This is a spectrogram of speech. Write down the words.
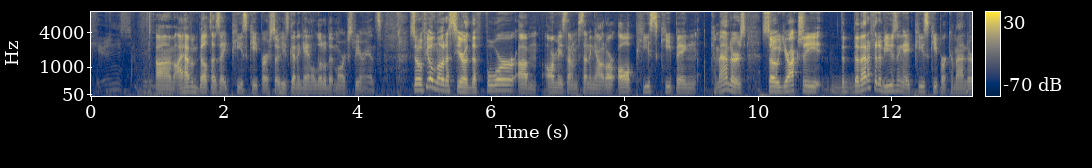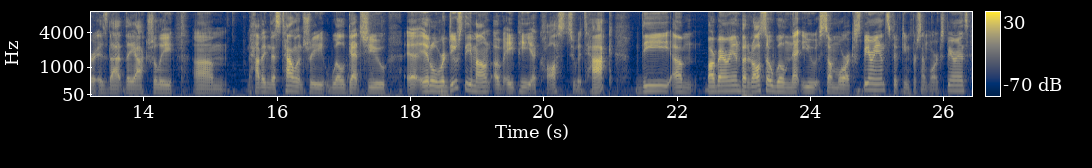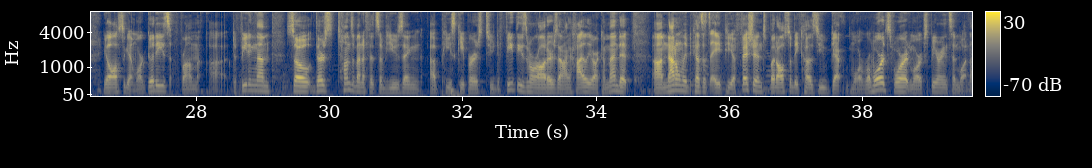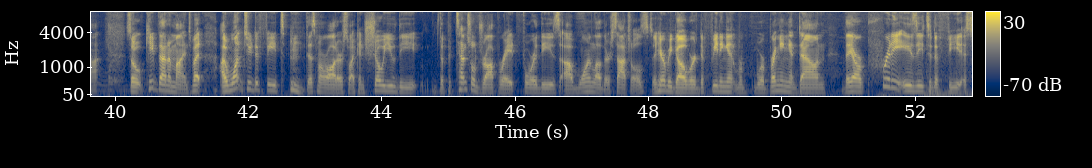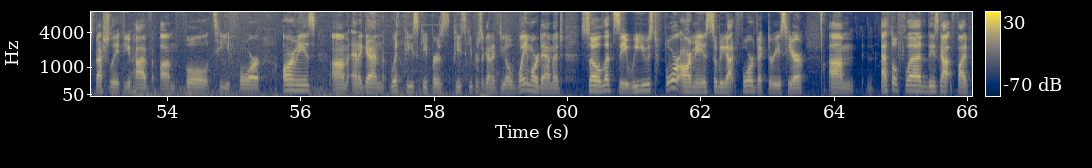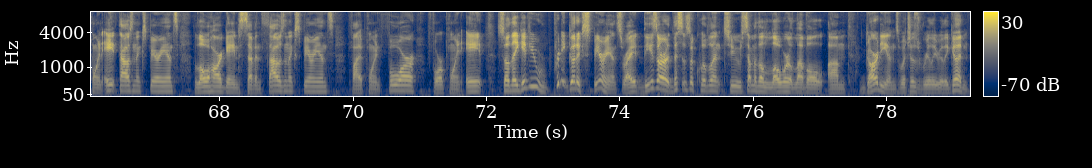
um, I have him built as a peacekeeper so he's going to gain a little bit more experience. So if you'll notice here the four um, armies that I'm sending out are all peacekeeping commanders. So you're actually the, the benefit of using a peacekeeper commander is that they actually um, having this talent tree will get you uh, it'll reduce the amount of AP it costs to attack the um, barbarian but it also will net you some more experience 15% more experience. You'll also get more goodies from uh, defeating them. So there's tons of benefits of using uh, peacekeepers to defeat these marauders and I highly recommend it um, not only because it's AP efficient but also because you get more rewards for it more experience and whatnot. So keep that in mind. But I want to defeat this marauder so I can show you the the potential drop rate for these uh, worn leather satchels. So here we go. We're defeating it. We're, we're bringing it down they are pretty easy to defeat especially if you have um, full t4 armies. Um, and again with peacekeepers peacekeepers are going to deal way more damage. So let's see we used four armies so we got four victories here. Um, Aethelflaed these got 5.8 thousand experience. Lohar gained 7,000 experience 5.4 4.8 so they give you pretty good experience right? These are this is equivalent to some of the lower level um, guardians which is really really good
